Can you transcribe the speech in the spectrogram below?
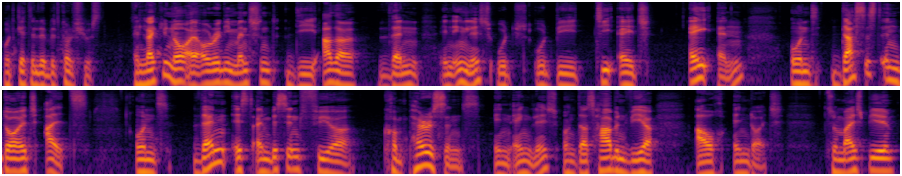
would get a little bit confused. And like you know, I already mentioned the other then in English, which would be T-H-A-N, und das ist in Deutsch als. Und then ist ein bisschen für Comparisons in Englisch und das haben wir auch in Deutsch. Zum Beispiel,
